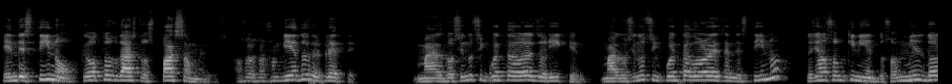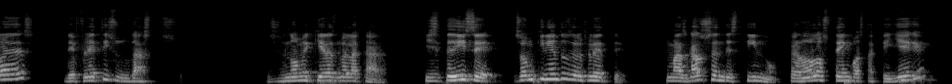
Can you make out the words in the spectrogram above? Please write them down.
En destino, ¿qué otros gastos? Pásamelos. O sea, son 500 del flete, más 250 dólares de origen, más 250 dólares en destino, entonces ya no son 500, son 1000 dólares de flete y sus gastos. Entonces no me quieras ver la cara. Y si te dice, son 500 del flete, más gastos en destino, pero no los tengo hasta que llegue,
